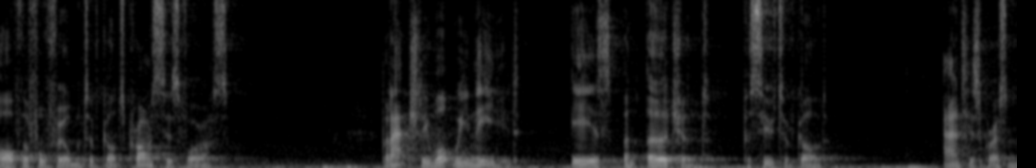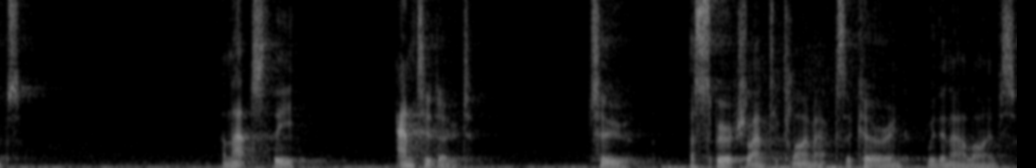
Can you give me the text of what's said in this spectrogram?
of the fulfillment of God's promises for us. But actually, what we need is an urgent pursuit of God and His presence. And that's the antidote to a spiritual anticlimax occurring within our lives.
